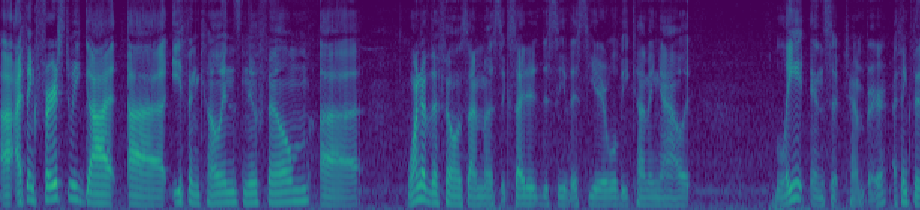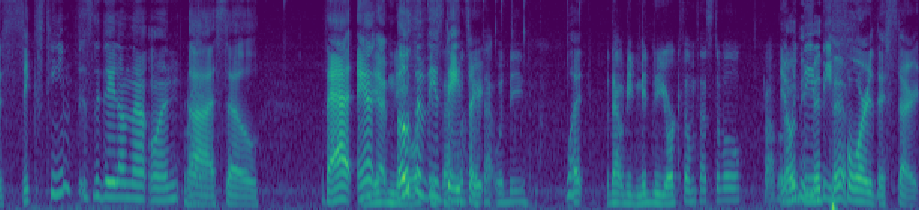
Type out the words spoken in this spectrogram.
Uh, I think first we got uh, Ethan Coen's new film. Uh, one of the films I'm most excited to see this year will be coming out late in September. I think the 16th is the date on that one. Right. Uh, so that and uh, both York, of these is that dates what, are what that would be. what That would be Mid New York Film Festival, probably. it would would be, be before the start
